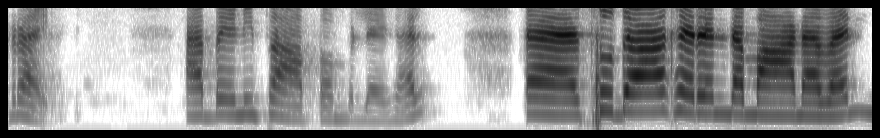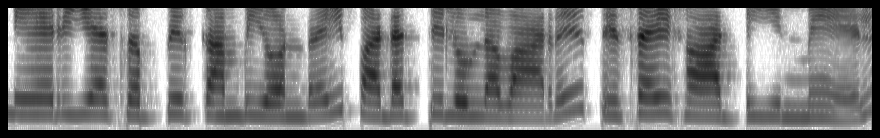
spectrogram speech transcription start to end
ரைட் அப்ப இனி பாப்போம் பிள்ளைகள். அஹ், சுதாகர் என்ற மாணவன் நேரிய செப்பு கம்பி ஒன்றை படத்தில் உள்ளவாறு திசை காட்டியின் மேல்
